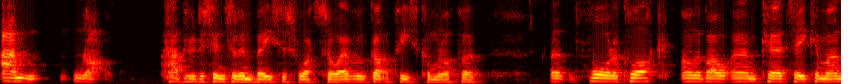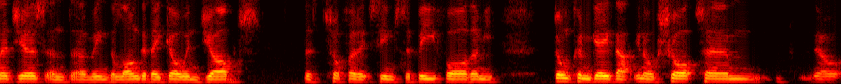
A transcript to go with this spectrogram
I'm not happy with this interim basis whatsoever. We've got a piece coming up at, at four o'clock on about um, caretaker managers, and I mean, the longer they go in jobs, the tougher it seems to be for them. Duncan gave that, you know, short term, you know,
